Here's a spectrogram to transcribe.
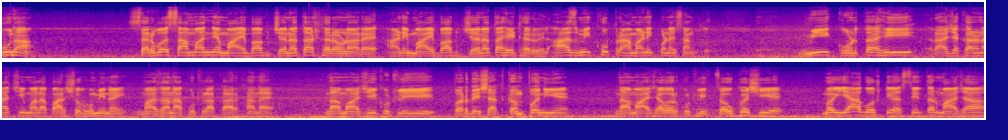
पुन्हा सर्वसामान्य मायबाप जनता ठरवणार आहे आणि मायबाप जनता हे ठरवेल. आज मी खूप प्रामाणिकपणे सांगतो मी कोणताही राजकारणाची मला पार्श्वभूमी नाही. माझा ना कुठला कारखाना आहे ना माझी कुठली परदेशात कंपनी आहे ना माझ्यावर कुठली चौकशी आहे. मग या गोष्टी असतील तर माझ्या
